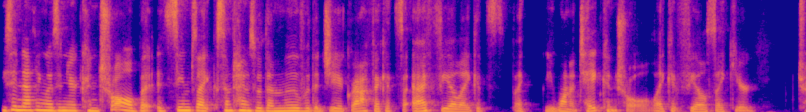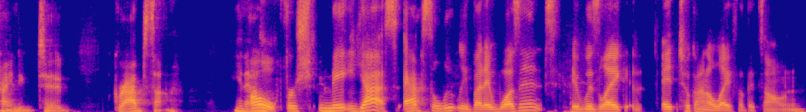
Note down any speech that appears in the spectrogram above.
You said nothing was in your control, but it seems like sometimes with a move with a geographic, it's, I feel like it's like you want to take control. Like it feels like you're trying to, to grab some, you know? Oh, for sure. Yes, absolutely. Yeah. But it wasn't, it was like, it took on a life of its own.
